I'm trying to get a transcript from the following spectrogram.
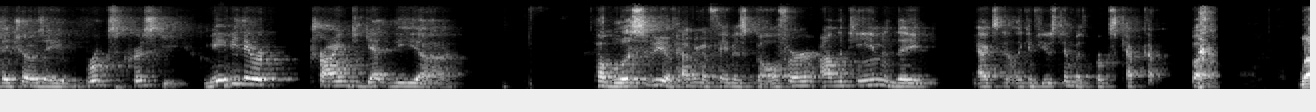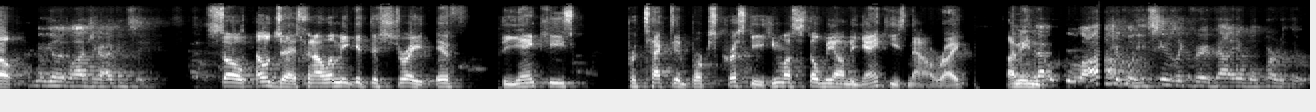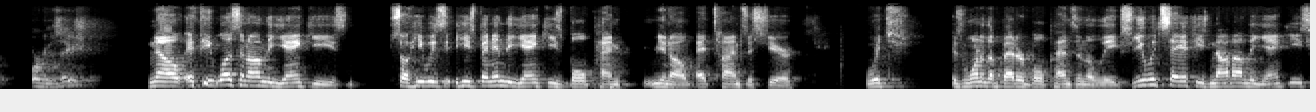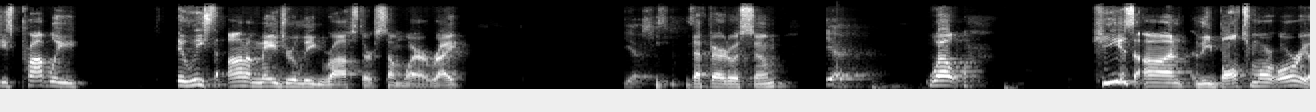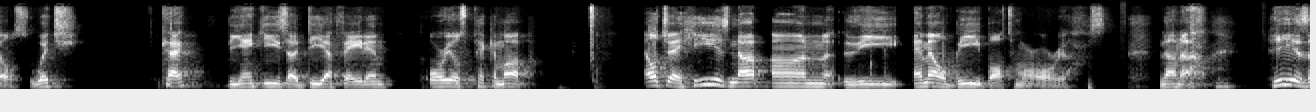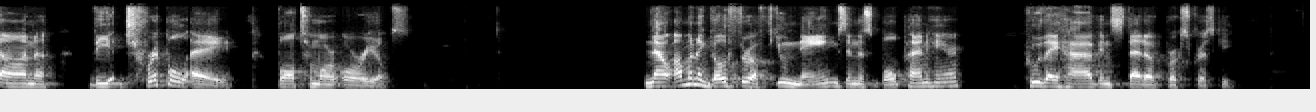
they chose a Brooks Kriske. Maybe they were trying to get the uh, publicity of having a famous golfer on the team, and they accidentally confused him with Brooks Koepka. But well, the only logic I can see. So LJ, so now let me get this straight. If the Yankees protected Brooks Kriske, he must still be on the Yankees now, right? I, I mean, mean, that would be logical. He seems like a very valuable part of the organization. No, if he wasn't on the Yankees, so he was he's been in the Yankees bullpen, you know, at times this year, which is one of the better bullpens in the league. So you would say if he's not on the Yankees, he's probably at least on a major league roster somewhere, right? Yes. Is, that fair to assume? Yeah. Well, he is on the Baltimore Orioles, which, okay, the Yankees uh, DFA'd him. The Orioles pick him up. LJ, he is not on the MLB Baltimore Orioles. no, no. He is on the Triple A Baltimore Orioles. Now, I'm going to go through a few names in this bullpen here who they have instead of Brooks Kriske.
